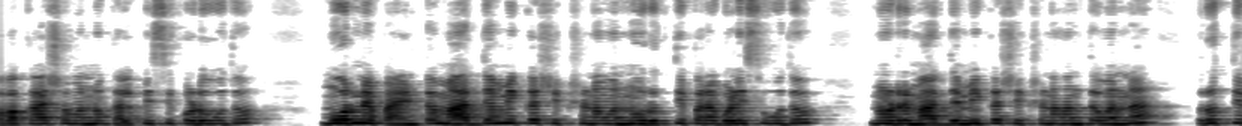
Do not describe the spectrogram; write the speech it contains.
ಅವಕಾಶವನ್ನು ಕಲ್ಪಿಸಿಕೊಡುವುದು. ಮೂರನೇ ಪಾಯಿಂಟ್, ಮಾಧ್ಯಮಿಕ ಶಿಕ್ಷಣವನ್ನು ವೃತ್ತಿಪರಗೊಳಿಸುವುದು. ನೋಡ್ರಿ, ಮಾಧ್ಯಮಿಕ ಶಿಕ್ಷಣ ಹಂತವನ್ನು ವೃತ್ತಿ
